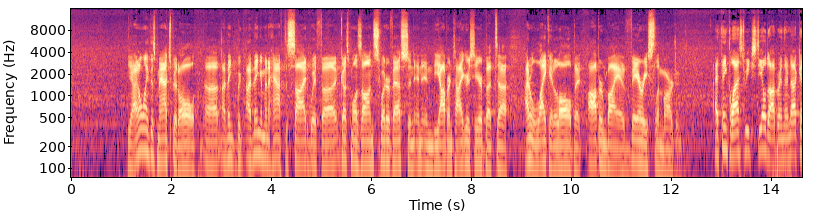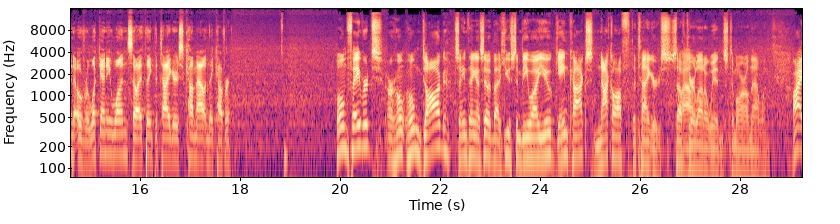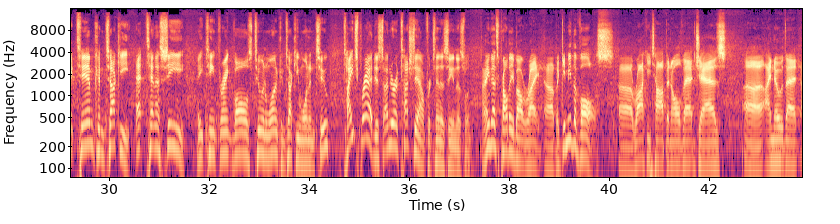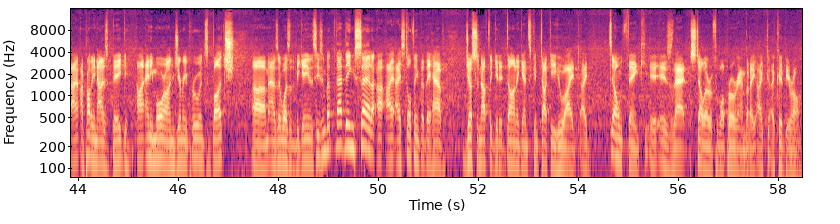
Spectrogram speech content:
Yeah, I don't like this matchup at all. Uh, I think I think I'm going to have to side with uh, Gus Malzahn's sweater vests and, and, and, the Auburn Tigers here, but uh, I don't like it at all. But Auburn by a very slim margin. I think last week steeled Auburn. They're not going to overlook anyone, so I think the Tigers come out and they cover. Home favorite or home, home dog. Same thing I said about Houston BYU. Gamecocks knock off the Tigers. South wow. Carolina wins tomorrow on that one. All right, Tim, Kentucky at Tennessee. 18th ranked Vols 2 and 1, Kentucky 1 and 2. Tight spread, just under a touchdown for Tennessee in this one. I think that's probably about right. Uh, but give me the Vols. Uh, Rocky Top and all that jazz. Uh, I know that I, am probably not as big uh, anymore on Jeremy Pruitt's Butch um, as it was at the beginning of the season. But that being said, I, I, still think that they have just enough to get it done against Kentucky, who I, I don't think is that stellar of a football program, but I, I, I could be wrong.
